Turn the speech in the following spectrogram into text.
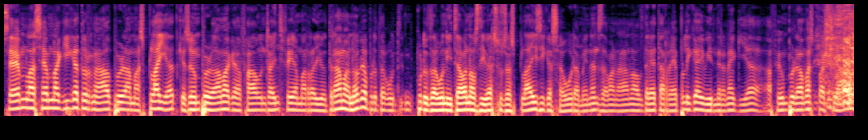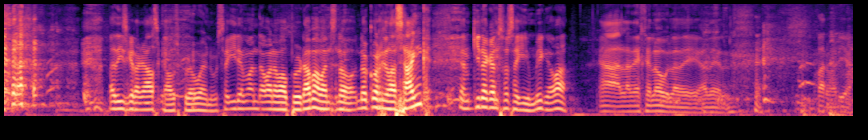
Sembla, sembla aquí que tornarà el programa Esplaiat, que és un programa que fa uns anys fèiem a Radiotrama, no? que protagoni- protagonitzaven els diversos esplais i que segurament ens demanaran el dret a rèplica i vindran aquí a, a fer un programa especial a disgregar els caus, però bueno, seguirem endavant amb el programa, abans no, no corri la sang. Amb quina cançó seguim? Vinga, va. Ah, la de Hello, la de Adele. per variar.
